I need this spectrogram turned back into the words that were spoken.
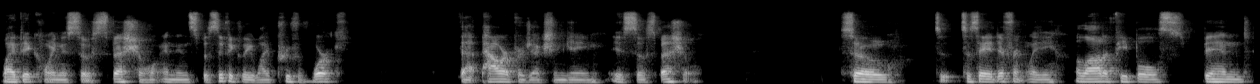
why Bitcoin is so special, and then specifically why proof of work, that power projection game, is so special. So to, to say it differently, a lot of people spend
